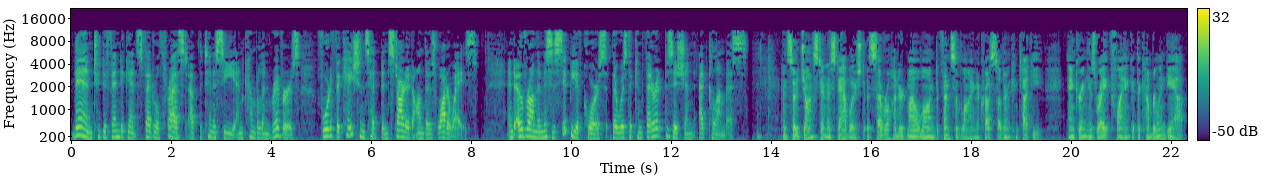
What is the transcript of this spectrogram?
Then, to defend against federal thrust up the Tennessee and Cumberland rivers, fortifications had been started on those waterways. And over on the Mississippi, of course, there was the Confederate position at Columbus. And so Johnston established a several hundred mile long defensive line across southern Kentucky, anchoring his right flank at the Cumberland Gap,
